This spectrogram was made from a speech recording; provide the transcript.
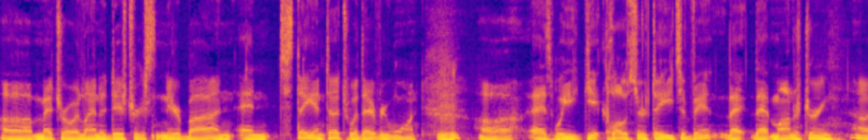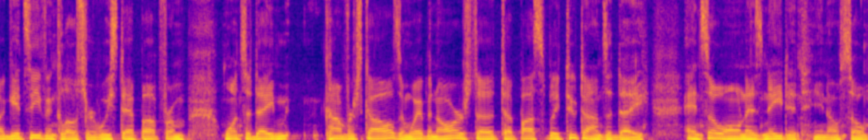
uh, metro Atlanta districts nearby and, and stay in touch with everyone. Mm-hmm. Uh, as we get closer to each event, that, that monitoring uh, gets even closer. We step up from once a day conference calls and webinars to, to possibly two times a day and so on as needed, you know, so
